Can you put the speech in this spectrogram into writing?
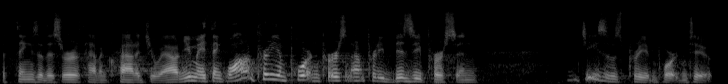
the things of this earth haven't crowded you out. And you may think, well, I'm a pretty important person. I'm a pretty busy person. Jesus was pretty important too.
